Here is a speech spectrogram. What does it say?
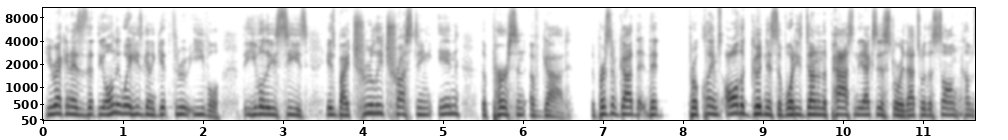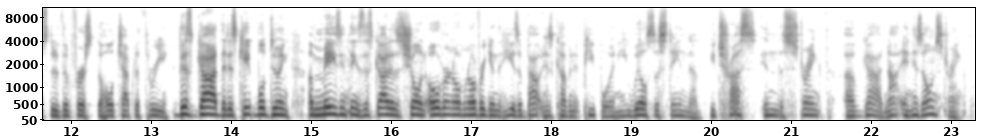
He recognizes that the only way he's going to get through evil, the evil that he sees, is by truly trusting in the person of God. The person of God that, that proclaims all the goodness of what he's done in the past in the Exodus story. That's where the song comes through the first, the whole chapter three. This God that is capable of doing amazing things, this God has shown over and over and over again that he is about his covenant people and he will sustain them. He trusts in the strength of God, not in his own strength.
